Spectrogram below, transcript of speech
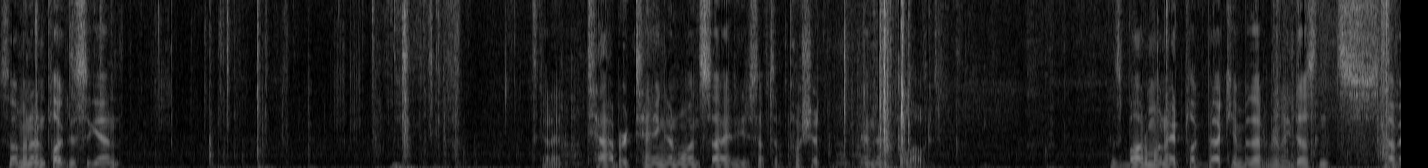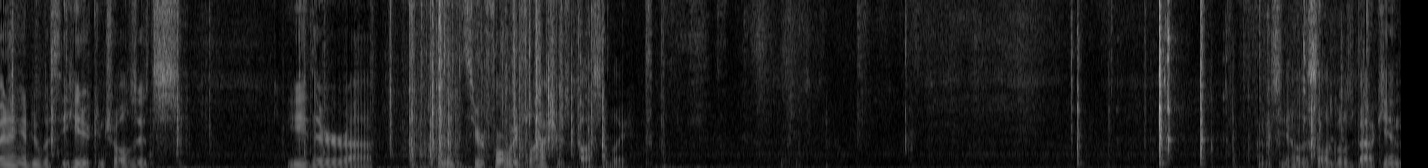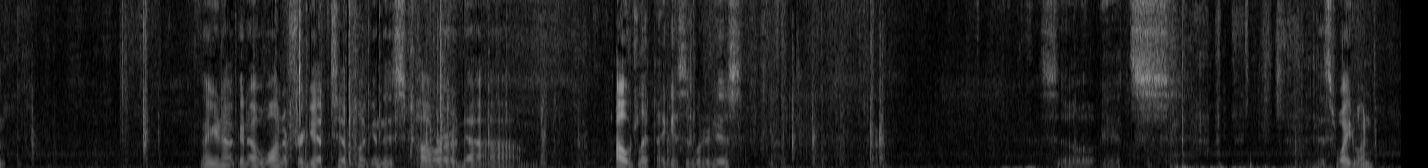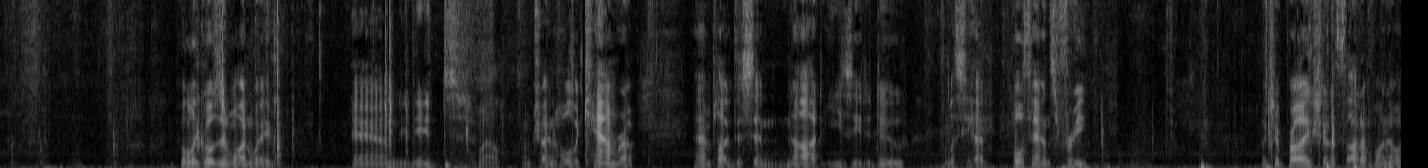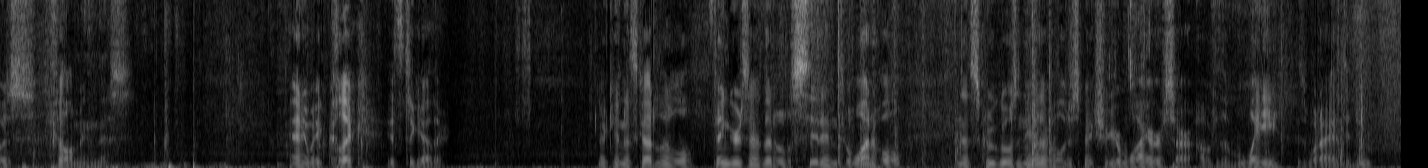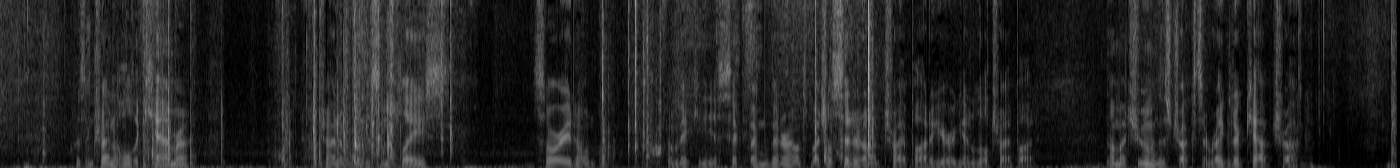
So I'm going to unplug this again. It's got a tab or tang on one side. You just have to push it and then pull out. This bottom one I'd plug back in, but that really doesn't have anything to do with the heater controls. It's either, uh, I think it's your four-way flashers, possibly. Let's see how this all goes back in. Now you're not going to want to forget to plug in this power um, outlet, I guess is what it is. So it's this white one only goes in one way and you need well I'm trying to hold a camera and plug this in. Not easy to do unless you had both hands free which I probably should have thought of when I was filming this. Anyway click it's together. Again it's got little fingers there that'll sit into one hole and the screw goes in the other hole. Just make sure your wires are out of the way is what I had to do. Of course, I'm trying to hold a camera, trying to put this in place. Sorry, don't, if I'm making you sick by moving around too much. I'll sit it on a tripod here again, a little tripod. Not much room in this truck. It's a regular cab truck. I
